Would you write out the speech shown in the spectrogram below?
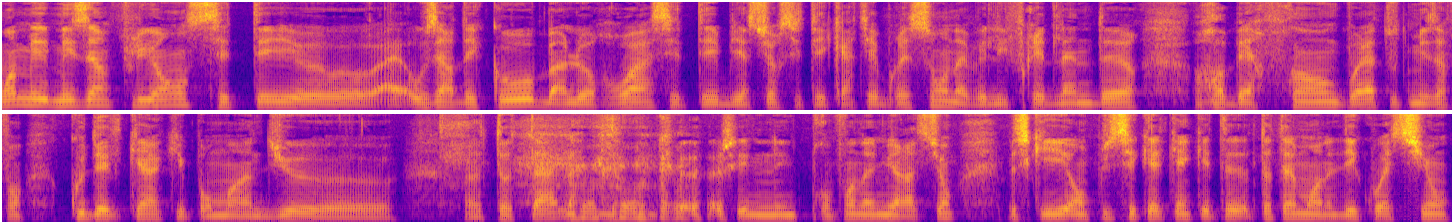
Moi, mes, mes influences, c'était euh, aux Arts Déco. Ben, le roi, c'était bien sûr, c'était Cartier-Bresson. On avait Liefred Lander, Robert Frank. Voilà, toutes mes enfants. Koudelka, qui est pour moi un dieu euh, euh, total. Donc, j'ai une, profonde admiration parce qu'en plus, c'est quelqu'un qui est totalement en adéquation.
